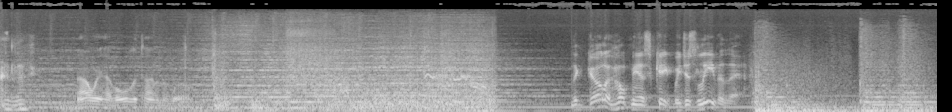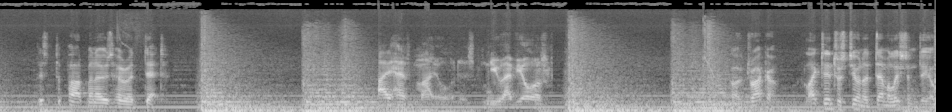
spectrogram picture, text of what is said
I love you. Now we have all the time in the world. The girl who helped me escape, we just leave her there. This department owes her a debt. I have my orders. And you have yours. Oh, Draco, I'd like to interest you in a demolition deal.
